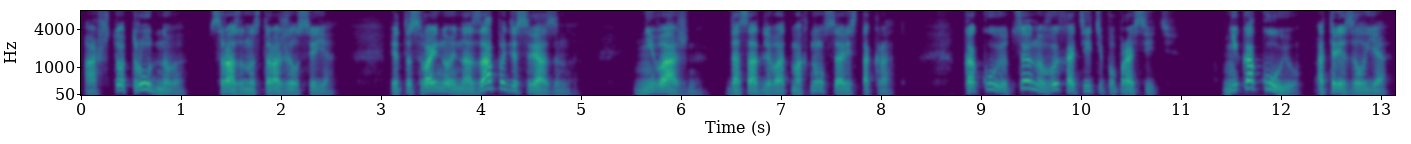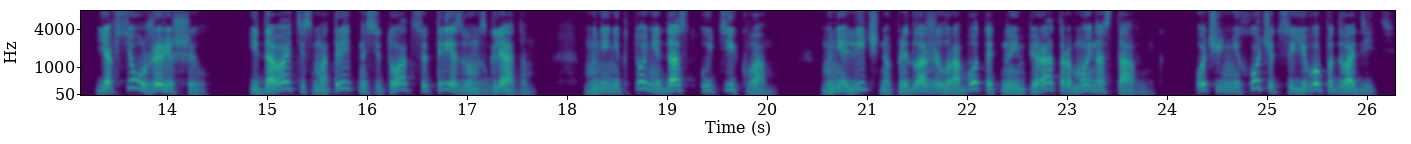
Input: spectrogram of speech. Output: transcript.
А что трудного? Сразу насторожился я. Это с войной на Западе связано? Неважно, досадливо отмахнулся аристократ. Какую цену вы хотите попросить? Никакую, отрезал я. Я все уже решил. И давайте смотреть на ситуацию трезвым взглядом. Мне никто не даст уйти к вам. Мне лично предложил работать на императора мой наставник. Очень не хочется его подводить.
